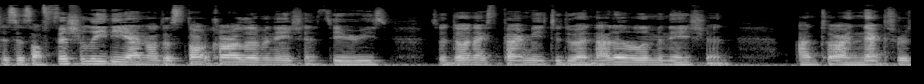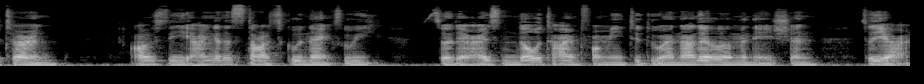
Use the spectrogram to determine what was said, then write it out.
this is officially the end of the Stock Car Elimination Series, so don't expect me to do another elimination until I next return. Obviously, I'm gonna start school next week, so there is no time for me to do another elimination. So yeah,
